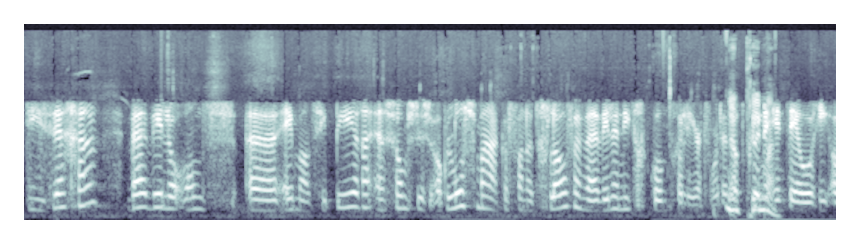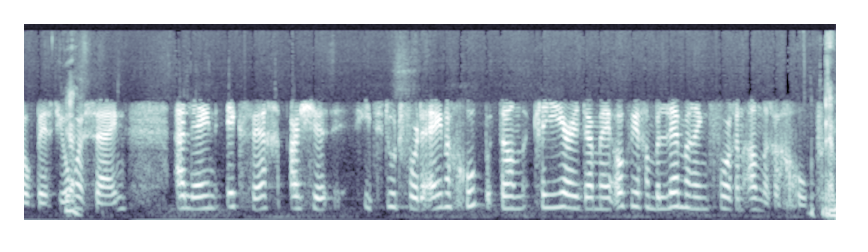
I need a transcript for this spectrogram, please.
die zeggen... Wij willen ons eh, emanciperen en soms dus ook losmaken van het geloof. En wij willen niet gecontroleerd worden. Ja, dat kunnen in theorie ook best jongens zijn. Alleen, ik zeg, als je iets doet voor de ene groep... dan creëer je daarmee ook weer een belemmering voor een andere groep. Ja, en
